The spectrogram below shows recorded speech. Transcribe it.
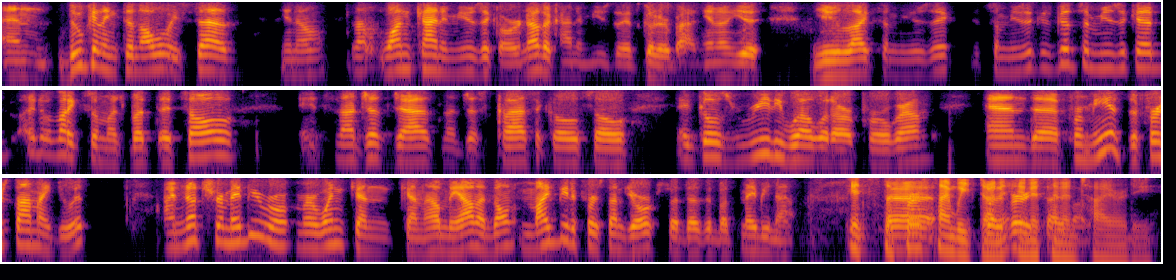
And Duke Ellington always says, you know, not one kind of music or another kind of music that's good or bad. You know, you you like some music, some music is good, some music I, I don't like so much. But it's all, it's not just jazz, not just classical. So it goes really well with our program. And uh, for me, it's the first time I do it. I'm not sure. Maybe Merwin can can help me out. I don't. It might be the first time the orchestra does it, but maybe not. it's the uh, first time we've done it in its entirety.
